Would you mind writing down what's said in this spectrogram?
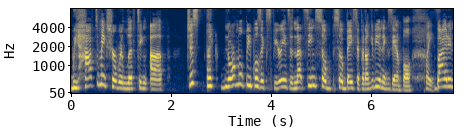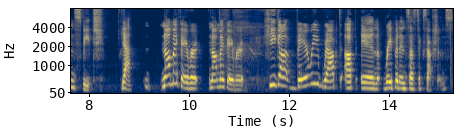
we have to make sure we're lifting up just like normal people's experiences. And that seems so so basic, but I'll give you an example. Please. Biden's speech. Yeah. Not my favorite. Not my favorite. he got very wrapped up in rape and incest exceptions.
